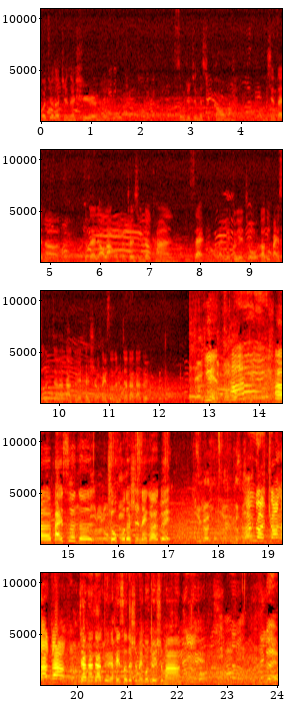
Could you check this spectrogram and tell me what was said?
我觉得真的是素质真的是高啊！我们现在呢不再聊了，我们专心的看比赛然后，来研究研究到底白色的是加拿大队还是黑色的是加拿大队。印，呃，白色的球服的是哪个队？那个加拿大的，加拿大队，黑色的是美国队是吗？对，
